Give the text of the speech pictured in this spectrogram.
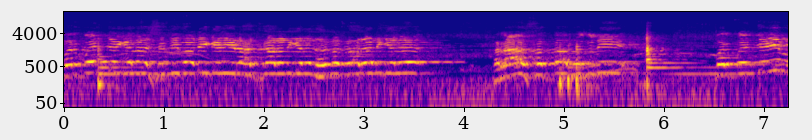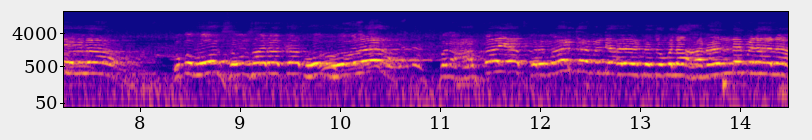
परपंच केला शेतीवाडी केली राजकारण केलं धर्मकारण केलं. राजसत्ता भोगली परपंचही भोगला उपभोग संसाराचा भोग भोगला पण आता या परमार्थामध्ये आल्यानंतर तुम्हाला आनंद मिळाला.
